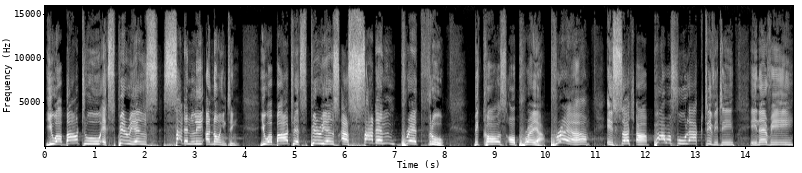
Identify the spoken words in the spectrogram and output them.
you are about to experience suddenly anointing. You are about to experience a sudden breakthrough because of prayer. Prayer is such a powerful activity in every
